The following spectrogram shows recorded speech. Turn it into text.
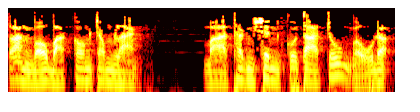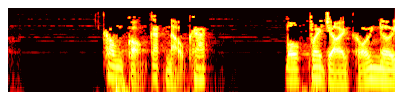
Toàn bộ bà con trong làng Mà thân sinh của ta trú ngụ đó, Không còn cách nào khác. Buộc phải rời khỏi nơi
